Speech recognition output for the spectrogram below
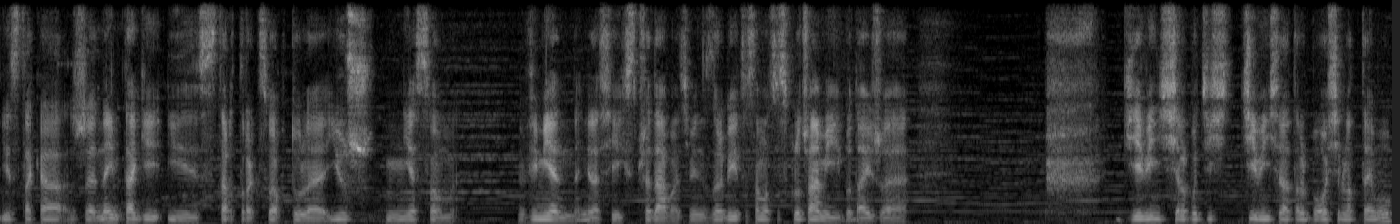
jest taka, że name tagi i Star Trek Swap Tool już nie są wymienne, nie da się ich sprzedawać, więc zrobili to samo co z kluczami bodajże 9 albo 10, 9 lat albo 8 lat temu,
